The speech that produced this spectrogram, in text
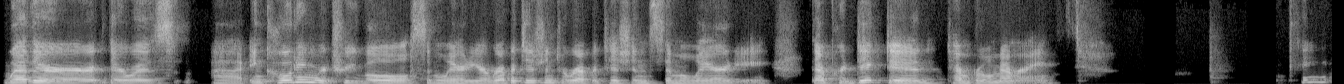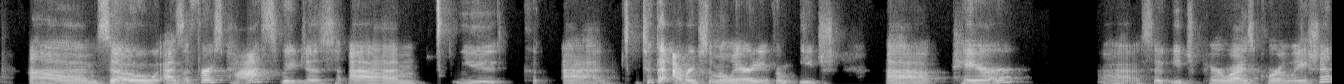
whether there was uh, encoding retrieval similarity or repetition to repetition similarity that predicted temporal memory. Okay, um, so as a first pass, we just um, you uh, took the average similarity from each uh, pair, uh, so each pairwise correlation,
